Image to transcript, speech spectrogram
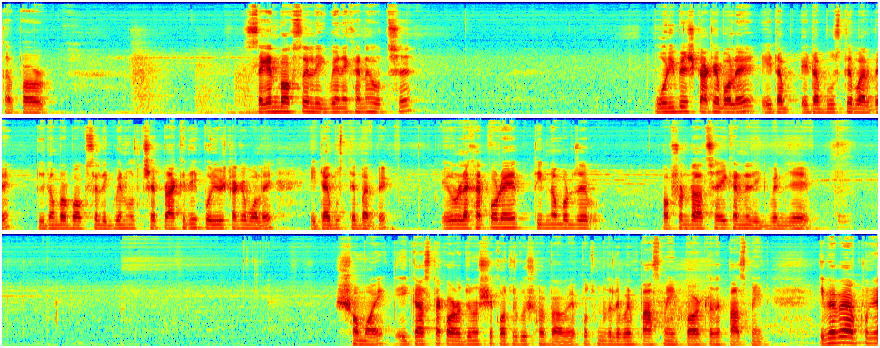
তারপর সেকেন্ড বক্সে লিখবেন এখানে হচ্ছে পরিবেশ কাকে বলে, এটা এটা বুঝতে পারবে। দুই নম্বর বক্সে লিখবেন হচ্ছে প্রাকৃতিক পরিবেশ কাকে বলে, এটা বুঝতে পারবে। এগুলো লেখার পরে তিন নম্বর যে অপশনটা আছে, এখানে লিখবেন যে সময়, এই কাজটা করার জন্য সে কতটুকু সময় পাবে। প্রথমত লিখবেন পাঁচ মিনিট, পরেরটাতে পাঁচ মিনিট। এভাবে আপনাকে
